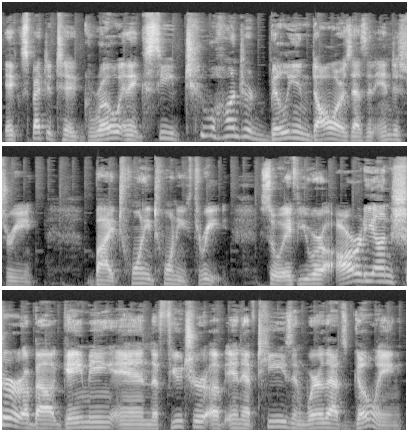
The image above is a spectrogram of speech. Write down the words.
expected to grow and exceed $200 billion as an industry by 2023. So, if you were already unsure about gaming and the future of NFTs and where that's going,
